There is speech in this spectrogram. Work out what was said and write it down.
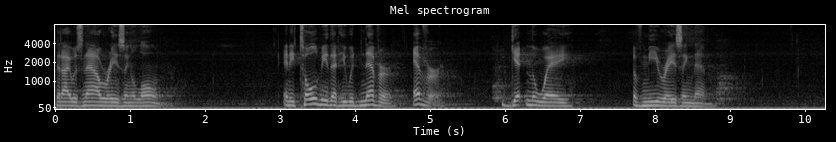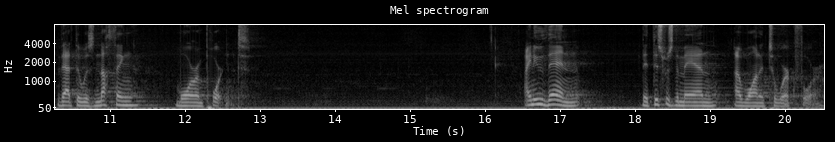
that I was now raising alone. And he told me that he would never, ever get in the way of me raising them, that there was nothing more important. I knew then that this was the man I wanted to work for.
